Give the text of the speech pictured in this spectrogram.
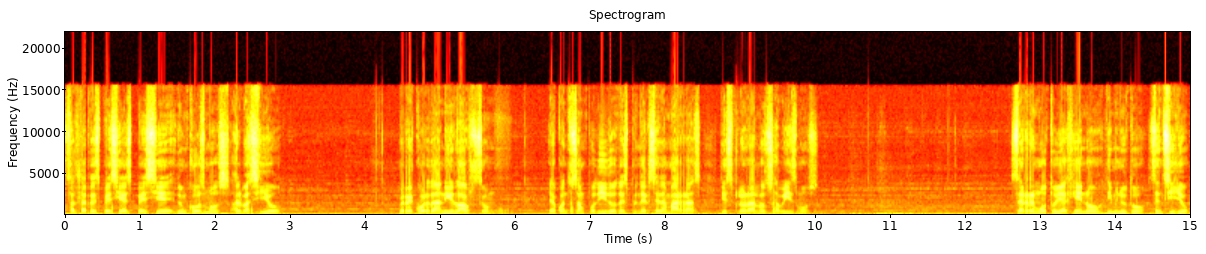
Saltar de especie a especie, de un cosmos al vacío, me recuerda a Neil Armstrong y a cuantos han podido desprenderse de amarras y explorar los abismos. Ser remoto y ajeno, diminuto, sencillo,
